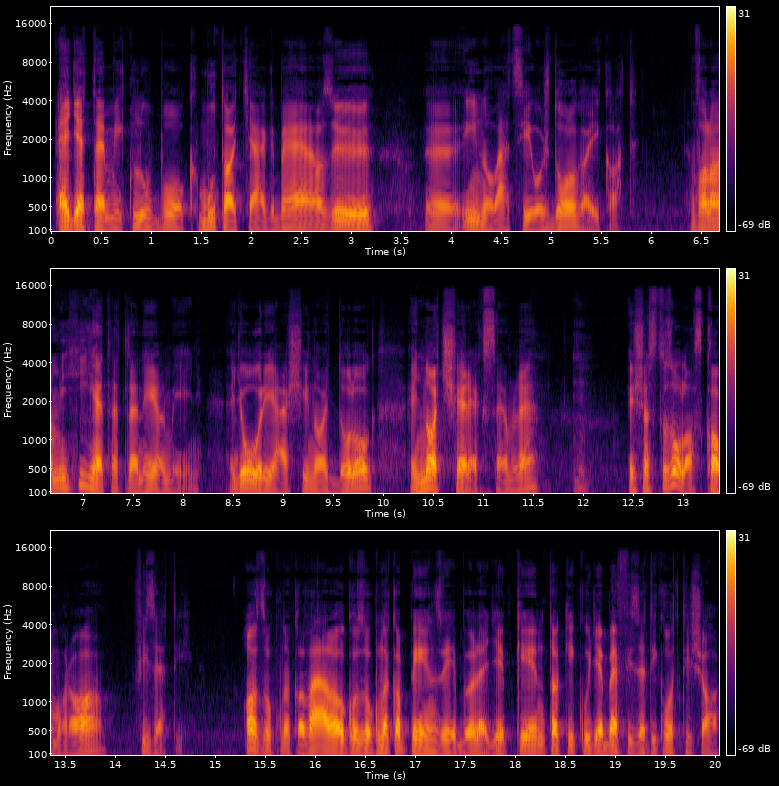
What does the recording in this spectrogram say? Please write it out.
egyetemi klubok mutatják be az ő innovációs dolgaikat. Valami hihetetlen élmény, egy óriási nagy dolog, egy nagy seregszemle, és ezt az olasz kamara fizeti. Azoknak a vállalkozóknak a pénzéből egyébként, akik ugye befizetik ott is a,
